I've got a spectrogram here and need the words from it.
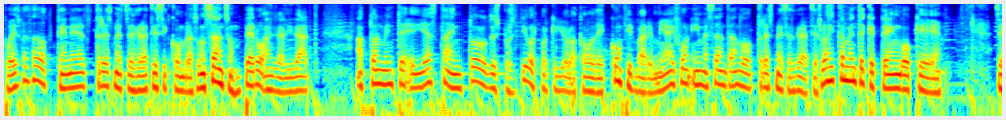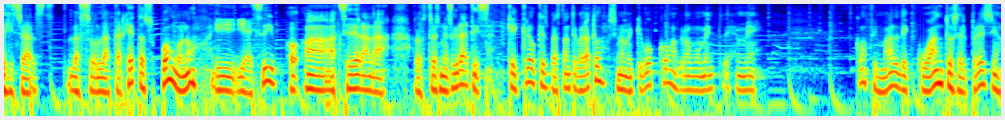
pues vas a obtener 3 meses gratis si compras un Samsung, pero en realidad actualmente ya está en todos los dispositivos porque yo lo acabo de confirmar en mi iPhone y me están dando 3 meses gratis. Lógicamente que tengo que registrar la, la tarjeta, supongo, ¿no? Y, así acceder a, la, a los 3 meses gratis, que creo que es bastante barato, si no me equivoco. A ver un momento, déjenme confirmar de cuánto es el precio.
